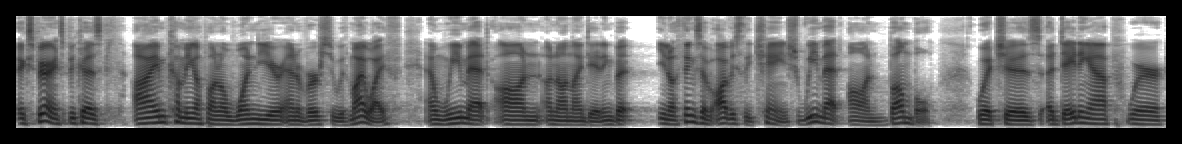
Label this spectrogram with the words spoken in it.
experience because I'm coming up on a one year anniversary with my wife, and we met on an online dating. But you know, things have obviously changed. We met on Bumble, which is a dating app where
